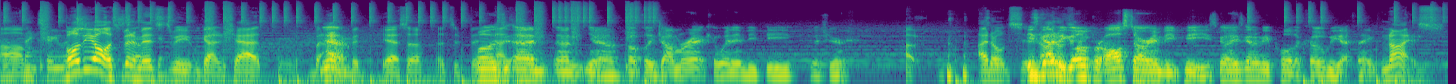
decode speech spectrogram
Um, Thanks very much. Both of y'all, it's been a minute since we, we got a chat. But yeah. Been, yeah, so that's it. well, nice. and, and, you know, hopefully Ja Morant can win MVP this year. Uh, I don't see. he's going to be going for All Star MVP. He's going. He's going to be pulling a Kobe, I think. Nice.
